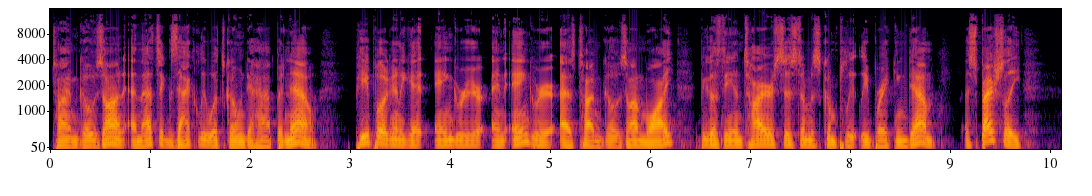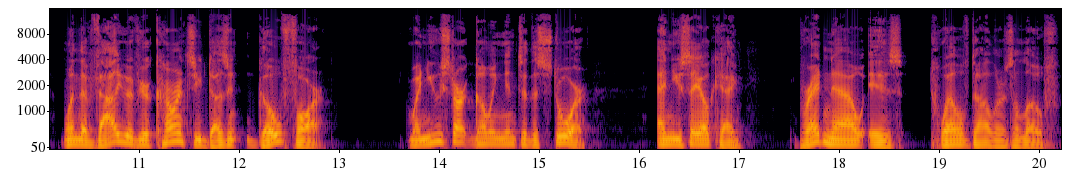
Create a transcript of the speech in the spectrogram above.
time goes on. And that's exactly what's going to happen now people are going to get angrier and angrier as time goes on. Why? Because the entire system is completely breaking down, especially when the value of your currency doesn't go far. When you start going into the store and you say, okay, bread now is $12 a loaf,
